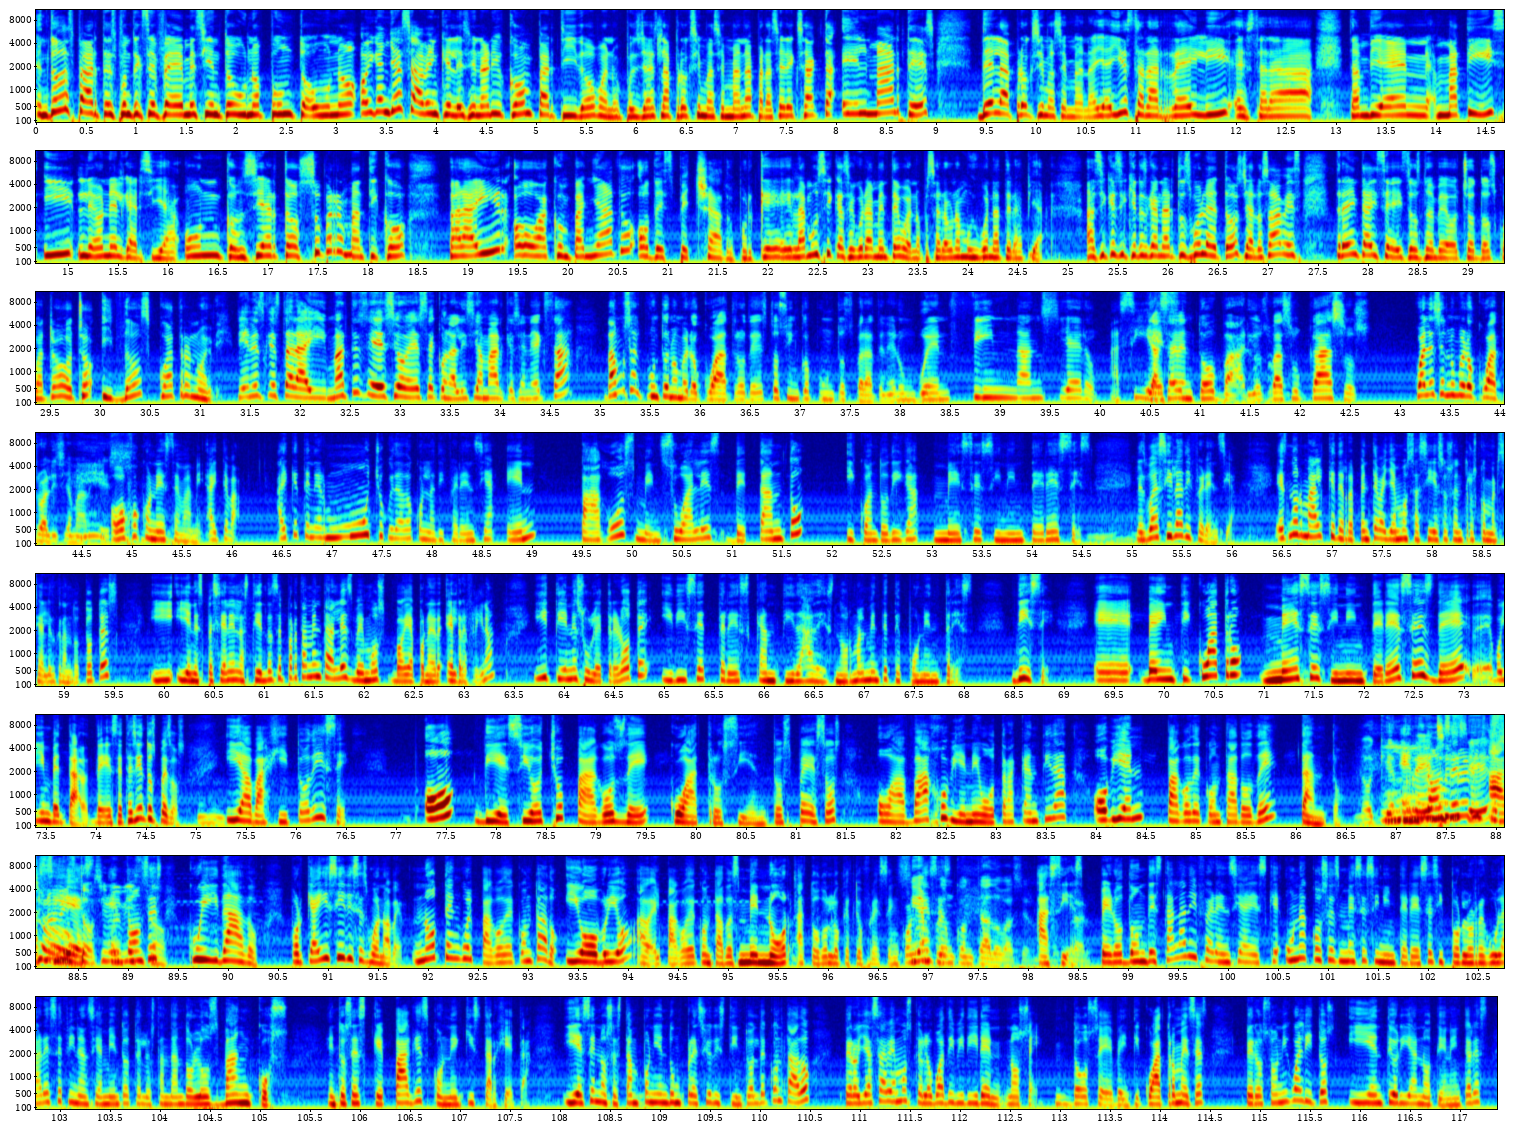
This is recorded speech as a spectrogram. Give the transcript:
En todas partes, Pontex FM 101.1. Oigan, ya saben que el escenario compartido, bueno, pues ya es la próxima semana, para ser exacta, el martes de la próxima semana. Y ahí estará Rayleigh, estará también Matiz y Leonel García. Un concierto súper romántico para ir o acompañado o despechado, porque la música seguramente, bueno, pues será una muy buena terapia. Así que si quieres ganar tus boletos, ya lo sabes, 36 298 248 y 249. Tienes que estar ahí. Martes de SOS con Alicia Márquez en Exa. Vamos al punto número 4 de estos cinco puntos para tener un buen financiero. Así ya es. se aventó varios bazucazos. ¿Cuál es el número 4, Alicia Márquez? Ojo con este, mami. Ahí te va. Hay que tener mucho cuidado con la diferencia en pagos mensuales de tanto y cuando diga meses sin intereses. Les voy a decir la diferencia. Es normal que de repente vayamos así a esos centros comerciales grandototes y, y en especial en las tiendas departamentales vemos, voy a poner el refri, ¿no? Y tiene su letrerote y dice tres cantidades. Normalmente te ponen tres. Dice eh, 24 meses sin intereses de, eh, voy a inventar, de 700 pesos. Y abajito dice, o 18 pagos de 400 pesos, o abajo viene otra cantidad, o bien pago de contado de tanto. No, ¿quién Entonces, sí así visto, es. sí Entonces, visto. cuidado, porque ahí sí dices, bueno, a ver, no tengo el pago de contado. Y obvio, el pago de contado es menor a todo lo que te ofrecen con Siempre meses. un contado va a ser. ¿no? Así es. Claro. Pero donde está la diferencia es que una cosa es meses sin intereses y por lo regular ese financiamiento te lo están dando los bancos. Entonces, que pagues con X tarjeta. Y ese nos están poniendo un precio distinto al de contado, pero ya sabemos que lo voy a dividir en, no sé, 12, 24 meses, pero son igualitos y en teoría no tiene interés.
